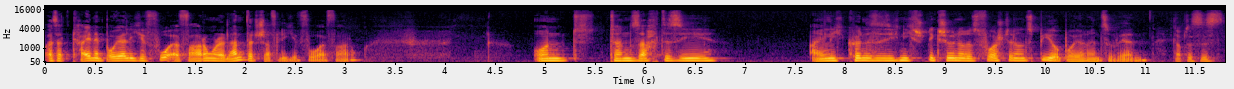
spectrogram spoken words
also hat keine bäuerliche Vorerfahrung oder landwirtschaftliche Vorerfahrung. Und dann sagte sie, eigentlich könnte sie sich nichts nichts Schöneres vorstellen, als Biobäuerin zu werden. Ich glaube, das ist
